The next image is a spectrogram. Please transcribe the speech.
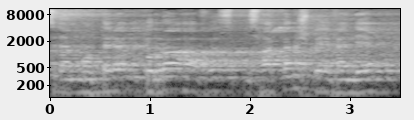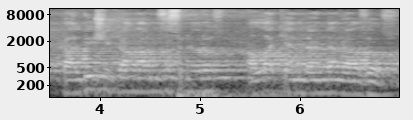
silen muhterem Kurra Hafız İshak Danış Beyefendi'ye kalbi şükranlarımızı sunuyoruz. Allah kendilerinden razı olsun.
